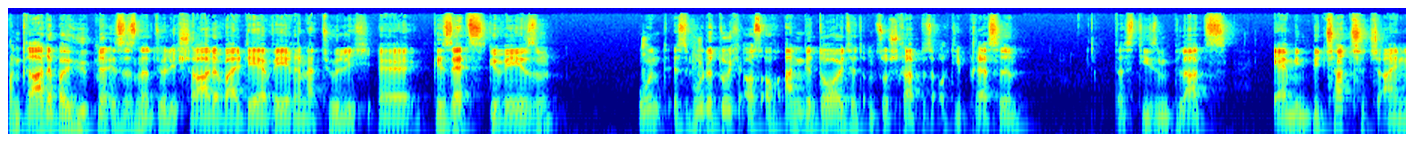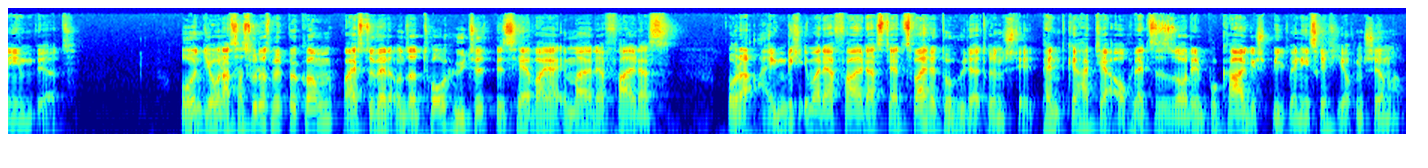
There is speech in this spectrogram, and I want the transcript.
und gerade bei Hübner ist es natürlich schade, weil der wäre natürlich äh, gesetzt gewesen. Und es wurde durchaus auch angedeutet, und so schreibt es auch die Presse, dass diesen Platz Ermin Bicacic einnehmen wird. Und Jonas, hast du das mitbekommen? Weißt du, wer unser Tor hütet? Bisher war ja immer der Fall, dass, oder eigentlich immer der Fall, dass der zweite Torhüter drin steht. Pentke hat ja auch letzte Saison den Pokal gespielt, wenn ich es richtig auf dem Schirm habe.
